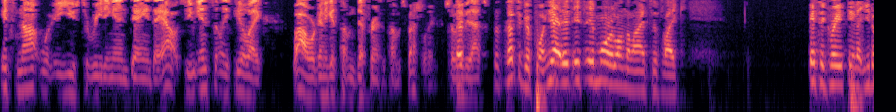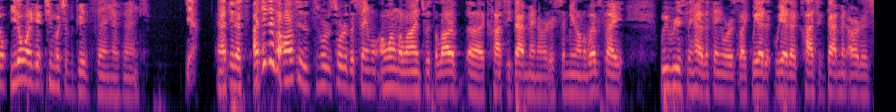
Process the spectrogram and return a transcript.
it's not what you're used to reading in day in day out. So you instantly feel like, wow, we're going to get something different and something special here. So maybe that's That's a good point. Yeah, it, it's it more along the lines of like, it's a great thing that you don't you don't want to get too much of a good thing. I think. Yeah. And I think that's I think that's also sort of, sort of the same along the lines with a lot of uh, classic Batman artists. I mean, on the website, we recently had a thing where it's like we had we had a classic Batman artist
